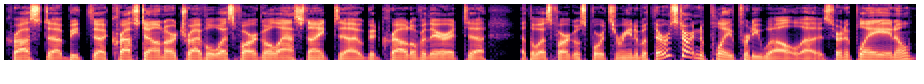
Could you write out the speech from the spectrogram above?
crossed uh, beat uh, crosstown arch rival West Fargo last night. Uh, good crowd over there at uh, at the West Fargo Sports Arena, but they're starting to play pretty well. Uh, starting to play, you know,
